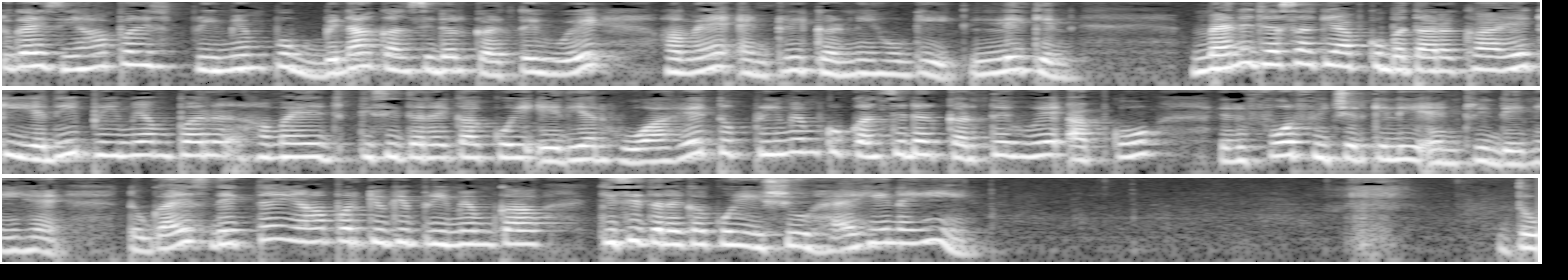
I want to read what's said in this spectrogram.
तो गाइज़ यहाँ पर इस प्रीमियम को बिना कंसिडर करते हुए हमें एंट्री करनी होगी। लेकिन मैंने जैसा कि आपको बता रखा है कि यदि प्रीमियम पर हमें किसी तरह का कोई एरियर हुआ है तो प्रीमियम को कंसिडर करते हुए आपको फोर फीचर के लिए एंट्री देनी है। तो गाइस देखते हैं यहाँ पर क्योंकि प्रीमियम का किसी तरह का कोई इश्यू है ही नहीं। तो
